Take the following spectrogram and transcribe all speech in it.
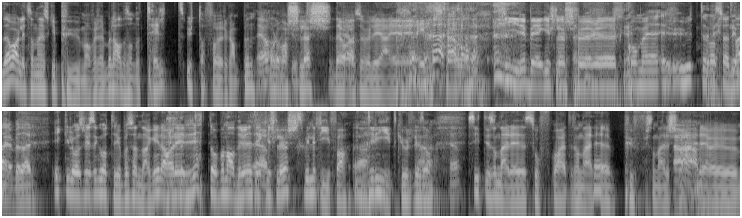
det var litt sånn, jeg husker Puma for eksempel, hadde sånne telt utafor kampen ja, hvor det var slush. Det var jo selvfølgelig jeg elska jo. Fire beger slush før jeg kom ut. Det var søndag. Ikke lov å spise godteri på søndager. Da var det rett opp på Nadderud, drikke slush, spille Fifa. Ja. Dritkult, liksom. Sitte i sånn der sofa, hva heter sånn der puff, sånne der svære ja.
